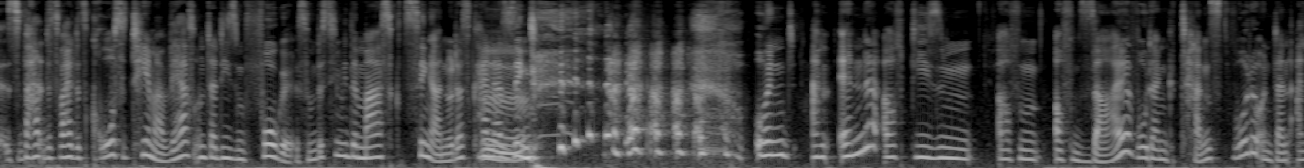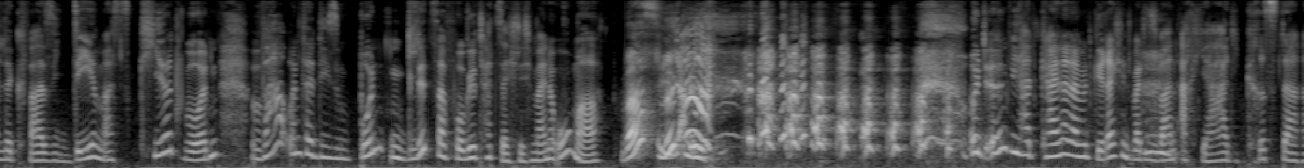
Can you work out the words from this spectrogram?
es war, das war halt das große Thema. Wer ist unter diesem Vogel? Ist so ein bisschen wie The Masked Singer, nur dass keiner singt. und am Ende auf diesem, auf dem, auf dem Saal, wo dann getanzt wurde und dann alle quasi demaskiert wurden, war unter diesem bunten Glitzervogel tatsächlich meine Oma. Was? Wirklich? Und irgendwie hat keiner damit gerechnet, weil die waren, ach ja, die Christa,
